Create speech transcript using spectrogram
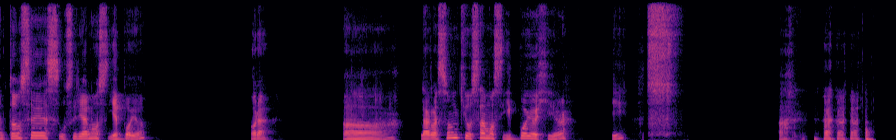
entonces usaríamos Yepoyo. Ahora, ah, la razón que usamos Yepoyo here, ¿sí? Ah.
